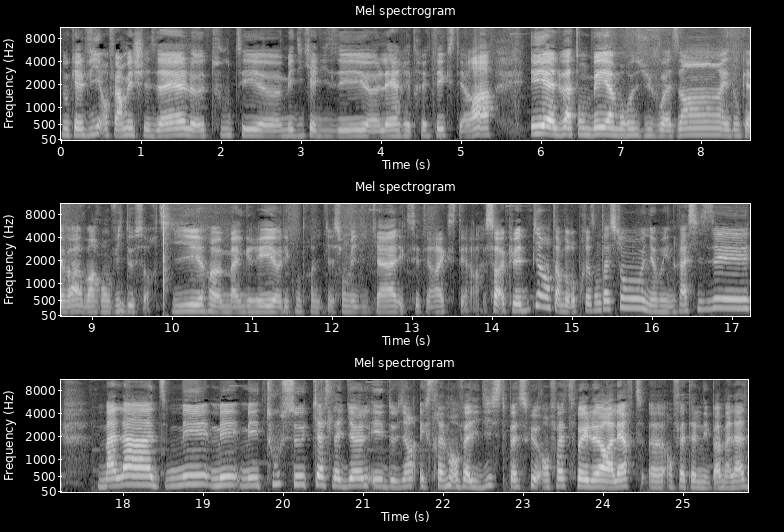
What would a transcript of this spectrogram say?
Donc elle vit enfermée chez elle, tout est médicalisé, l'air est traité, etc. Et elle va tomber amoureuse du voisin, et donc elle va avoir envie de sortir, euh, malgré euh, les contre-indications médicales, etc., etc. Ça aurait pu être bien en termes de représentation, une héroïne racisée, malade, mais, mais, mais tout se casse la gueule et devient extrêmement validiste parce que, en fait, spoiler alerte, euh, en fait, elle n'est pas malade.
